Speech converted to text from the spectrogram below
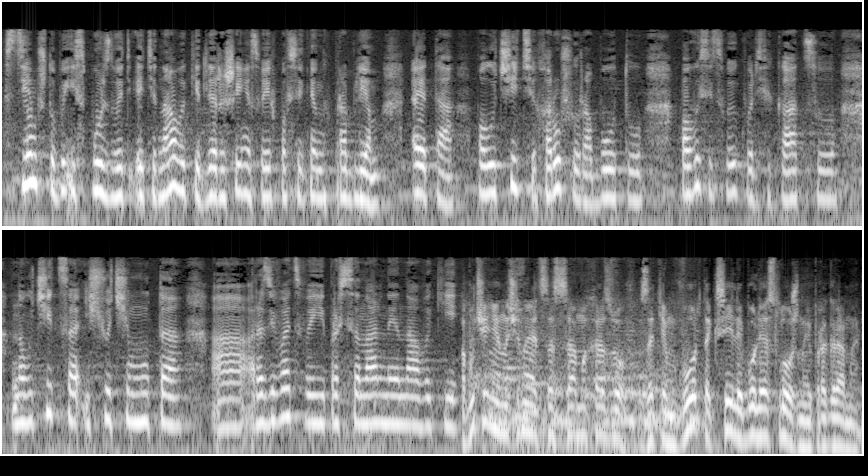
с тем, чтобы использовать эти навыки для решения своих повседневных проблем. Это получить хорошую работу, повысить свою квалификацию, научиться еще чему-то, а, развивать свои профессиональные навыки. Обучение начинается с самых азов, затем Word, Excel и более сложные программы.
